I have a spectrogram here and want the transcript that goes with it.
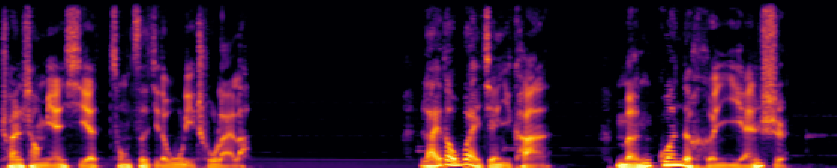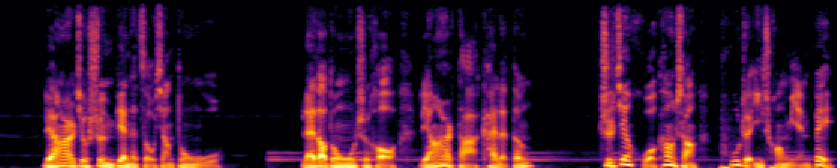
穿上棉鞋，从自己的屋里出来了。来到外间一看，门关得很严实，梁二就顺便的走向东屋。来到东屋之后，梁二打开了灯，只见火炕上铺着一床棉被，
